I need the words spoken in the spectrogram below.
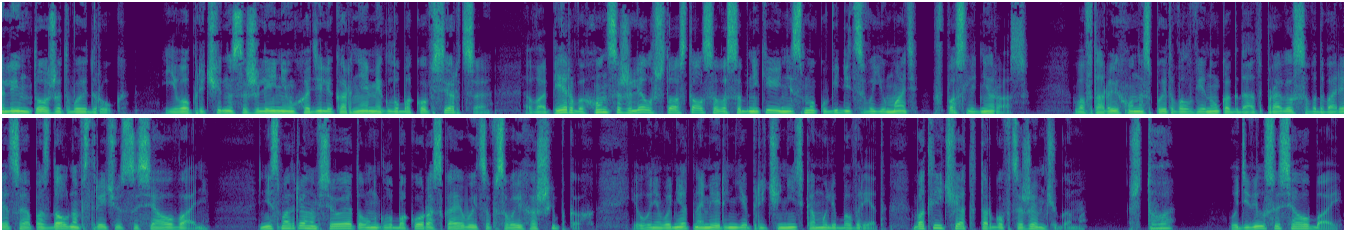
Лин тоже твой друг. Его причины сожаления уходили корнями глубоко в сердце. Во-первых, он сожалел, что остался в особняке и не смог увидеть свою мать в последний раз». Во-вторых, он испытывал вину, когда отправился во дворец и опоздал на встречу с Сяо Вань. Несмотря на все это, он глубоко раскаивается в своих ошибках, и у него нет намерения причинить кому-либо вред, в отличие от торговца жемчугом. «Что?» — удивился Сяо Бай.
